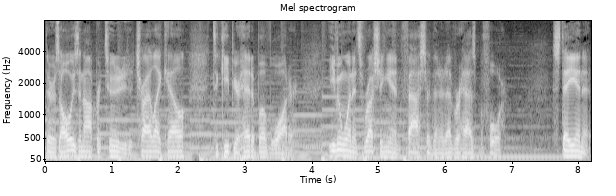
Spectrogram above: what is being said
there is always an opportunity to try like hell to keep your head above water, even when it's rushing in faster than it ever has before. Stay in it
